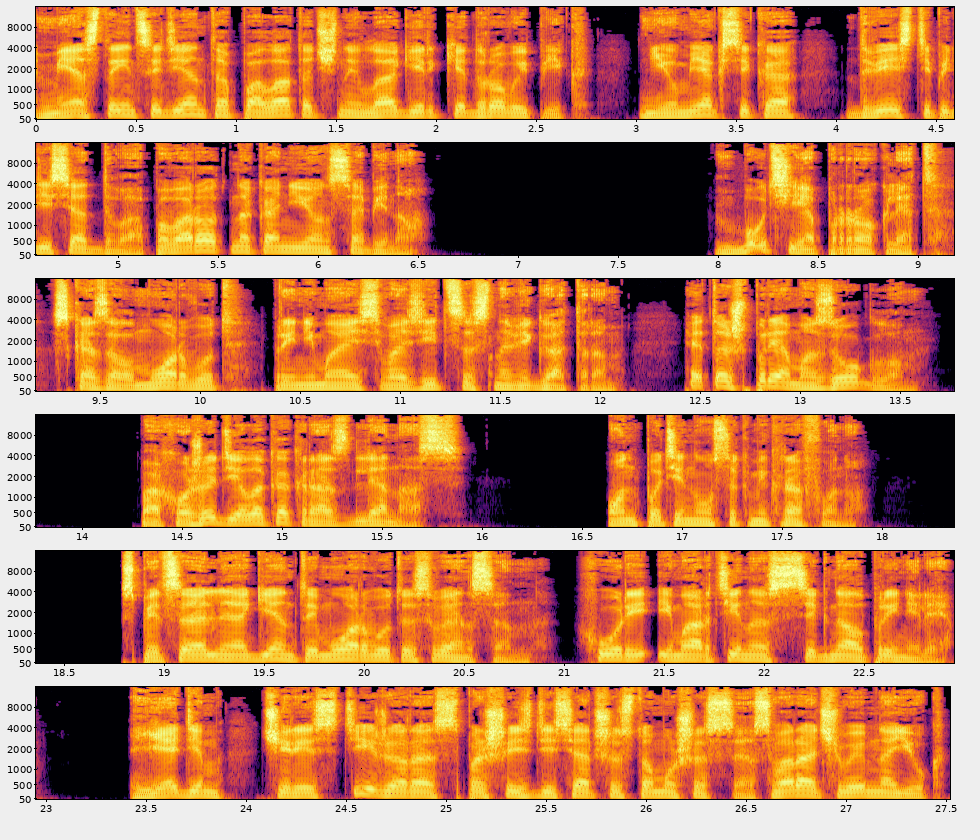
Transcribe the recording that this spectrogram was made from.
Место инцидента – палаточный лагерь «Кедровый пик», Нью-Мексико, 252, поворот на каньон Сабино. «Будь я проклят», — сказал Морвуд, принимаясь возиться с навигатором. «Это ж прямо за углом. Похоже, дело как раз для нас». Он потянулся к микрофону. «Специальные агенты Морвуд и Свенсон. Хури и Мартинес сигнал приняли. Едем через Тижерас по 66-му шоссе, сворачиваем на юг,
